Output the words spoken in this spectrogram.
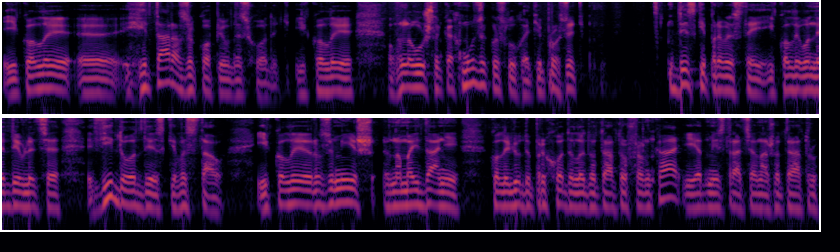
І коли е, гітара з окопів не сходить, і коли в наушниках музику слухають і просять. Диски привезти, і коли вони дивляться відеодиски вистав, і коли розумієш на майдані, коли люди приходили до театру Франка, і адміністрація нашого театру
